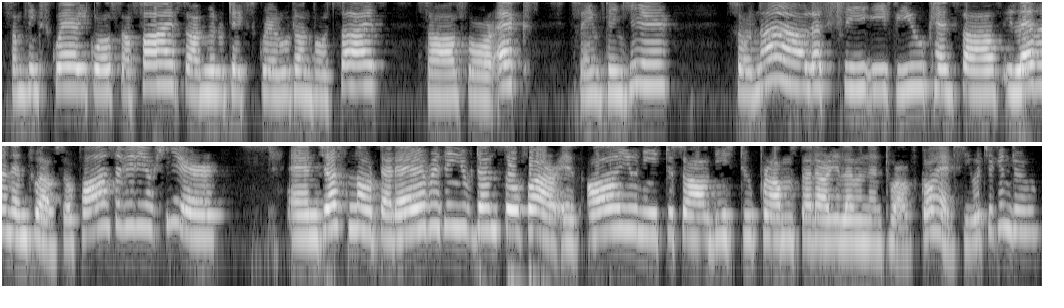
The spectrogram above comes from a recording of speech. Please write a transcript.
something square equals a 5. So I'm going to take square root on both sides solve for x. Same thing here. So now let's see if you can solve 11 and 12. So pause the video here and just note that everything you've done so far is all you need to solve these two problems that are 11 and 12. Go ahead, see what you can do.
